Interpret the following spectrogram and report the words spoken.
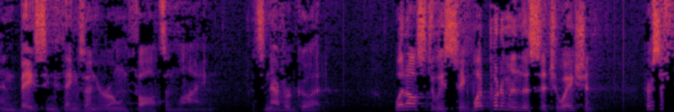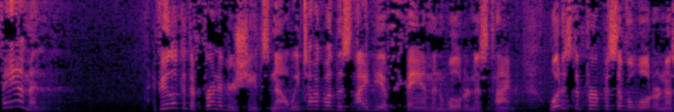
and basing things on your own thoughts and lying. It's never good. What else do we see? What put them in this situation? There's a famine. If you look at the front of your sheets now, we talk about this idea of famine, wilderness time. What is the purpose of a wilderness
